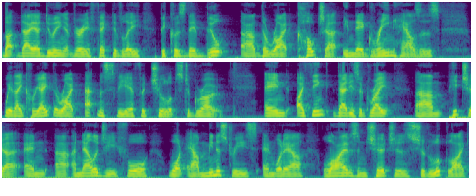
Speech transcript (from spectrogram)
but they are doing it very effectively because they've built uh, the right culture in their greenhouses where they create the right atmosphere for tulips to grow. And I think that is a great um, picture and uh, analogy for what our ministries and what our lives and churches should look like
